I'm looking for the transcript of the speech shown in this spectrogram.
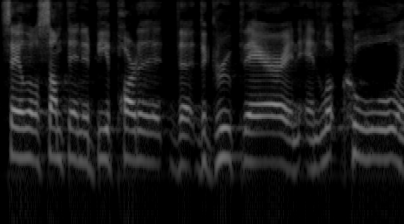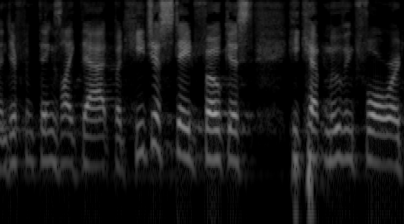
say a little something and be a part of the, the, the, group there and, and look cool and different things like that. But he just stayed focused. He kept moving forward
